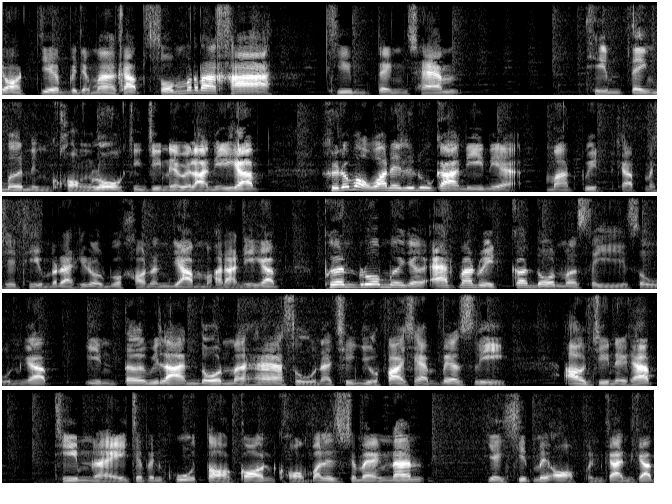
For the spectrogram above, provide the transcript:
ยอดเยี่ยมเป็นอย่างมากครับ สมราคาทีมเต็งแชมป์ทีมเต็งเบอร์หนึ่งของโลกจริง ๆ ในเวลานี้ครับ คือต้องบอกว่าในฤดูกาลนี้เนี่ยมาดริดครับไม่ใช่ทีมแรกที่โดนพวกเขานั้นยำมาขนาดนี้ครับ เพื่อนร่วมมืออย่างแอตมาดริดก็โดนมา 4-0 ครับ อินเตอร์วิลานโดนมา 5-0นะชิงยูฟ่าแชมเปี้ยนส์ลีกเอาจริงนะครับ ทีมไหนจะเป็นคู่ต่อกรของปารีสแชร์แมงนั้นยังคิดไม่ออกเหมือนกันครับ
